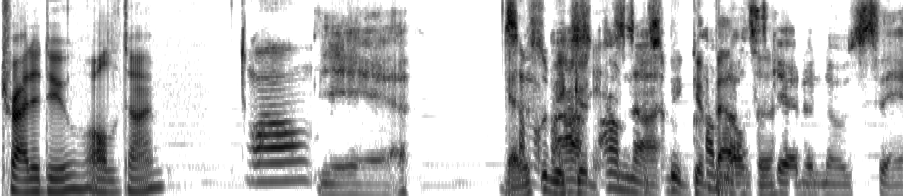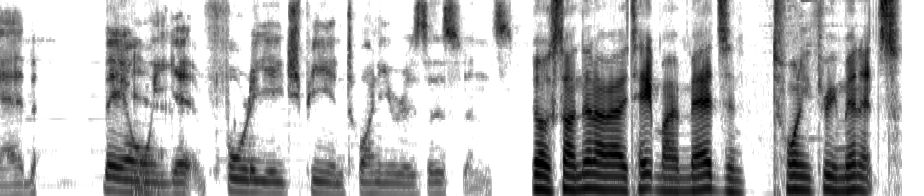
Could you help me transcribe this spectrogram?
try to do all the time? Well, Yeah. Yeah, this would be a good. I'm not. this not. would be a good I'm battle not to. scared of no sad. They only get 40 HP and 20 resistance. Jokes on, then I gotta take my meds in 23 minutes.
